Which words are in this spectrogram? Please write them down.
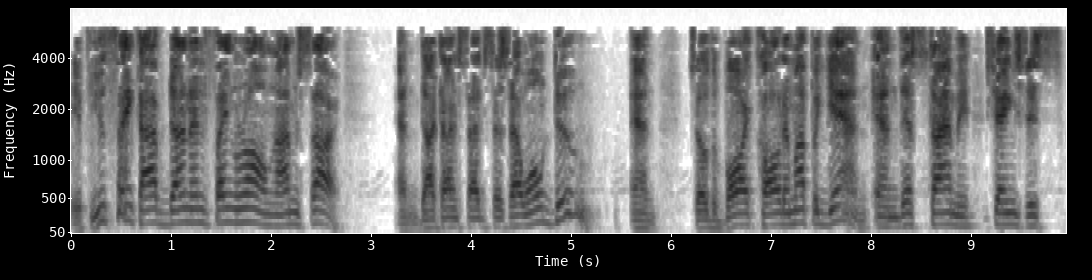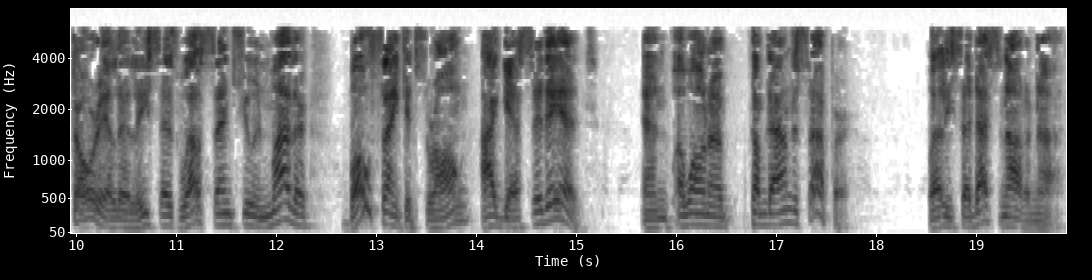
If you think I've done anything wrong, I'm sorry. And Dr. Ironside says, That won't do. And so the boy called him up again, and this time he changed his story a little. He says, Well, since you and mother both think it's wrong, I guess it is and I want to come down to supper. Well, he said, that's not enough.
